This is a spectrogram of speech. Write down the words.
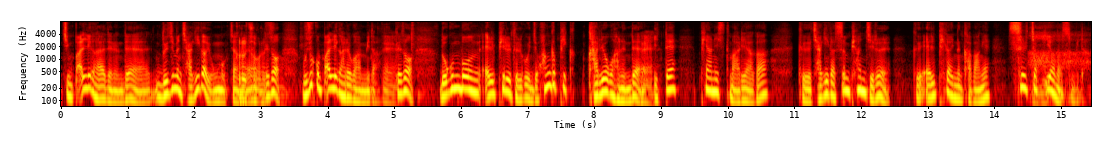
지금 빨리 가야 되는데 늦으면 자기가 욕 먹잖아요. 그렇죠, 그렇죠. 래서 무조건 빨리 가려고 합니다. 네. 그래서 녹음본 LP를 들고 이제 황급히 가려고 하는데 네. 이때 피아니스트 마리아가 그 자기가 쓴 편지를 그 LP가 있는 가방에 슬쩍 아. 끼워 넣습니다.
